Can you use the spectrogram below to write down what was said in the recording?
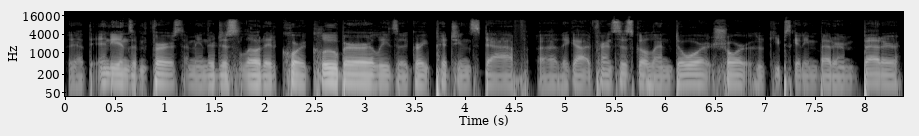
they got the Indians in first. I mean, they're just loaded. Corey Kluber leads a great pitching staff. Uh, they got Francisco Lindor at short, who keeps getting better and better.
